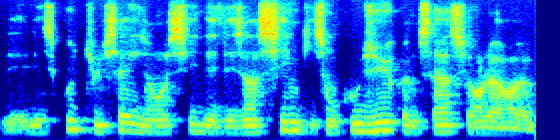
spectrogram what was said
les, scouts, tu le sais, ils ont aussi des, insignes qui sont cousus comme ça sur leur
